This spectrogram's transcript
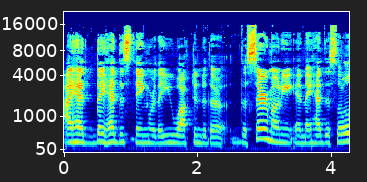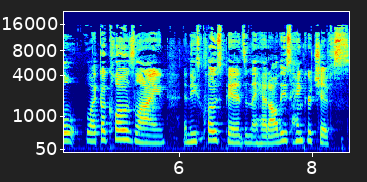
I had they had this thing where they you walked into the the ceremony and they had this little like a clothesline and these clothespins and they had all these handkerchiefs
